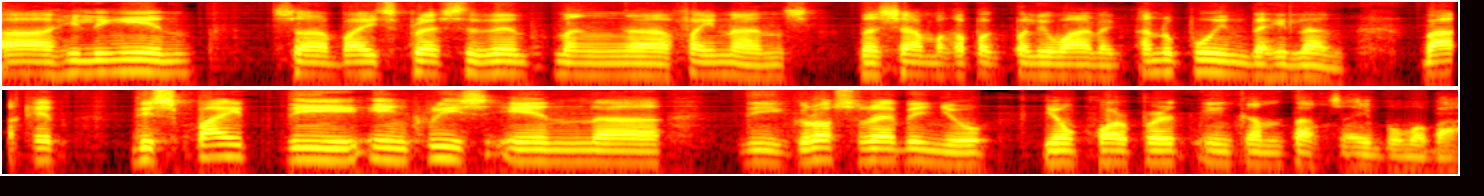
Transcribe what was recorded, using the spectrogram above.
ah, hilingin sa Vice President ng ah, Finance na siya makapagpaliwanag ano po yung dahilan? Bakit despite the increase in ah, the gross revenue, yung corporate income tax ay bumaba?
